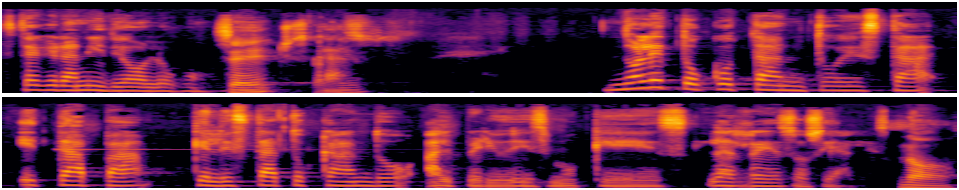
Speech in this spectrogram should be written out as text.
Este gran ideólogo Sí, en muchos también. casos. No le tocó tanto esta etapa que le está tocando al periodismo, que es las redes sociales. No,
